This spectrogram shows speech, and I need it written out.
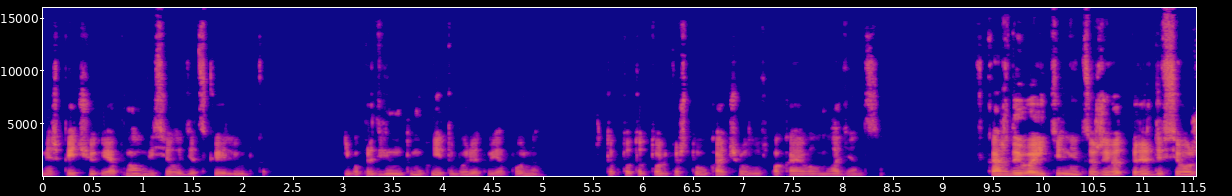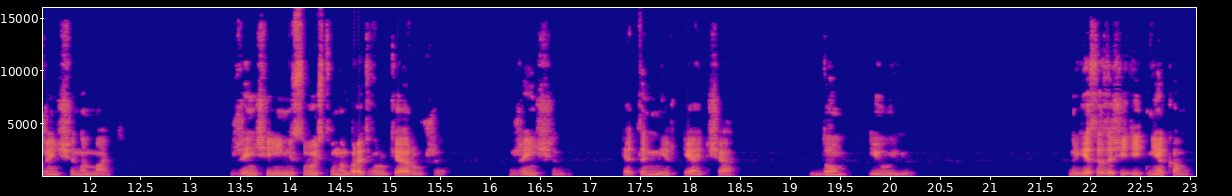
меж печью и окном, висела детская люлька, и по придвинутому к ней табурету я понял, что кто-то только что укачивал и успокаивал младенца. В каждой воительнице живет прежде всего женщина-мать. Женщине не свойственно брать в руки оружие. Женщина – это мир и очаг, дом и уют. Но если защитить некому,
